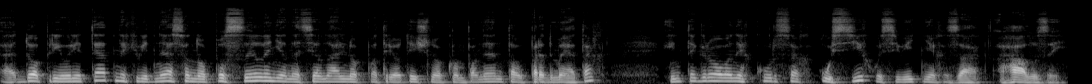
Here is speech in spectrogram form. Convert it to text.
е, до пріоритетних віднесено посилення національно-патріотичного компонента в предметах, інтегрованих курсах усіх освітніх галузей.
